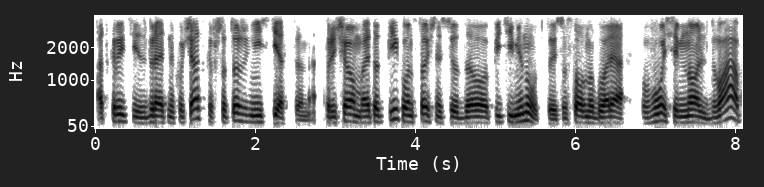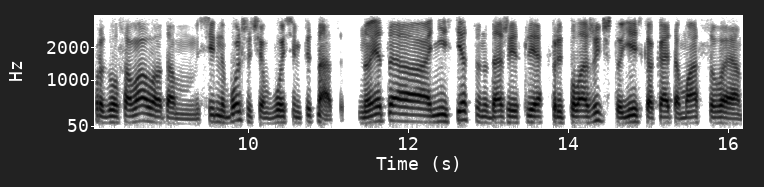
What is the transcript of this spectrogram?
открытия избирательных участков, что тоже неестественно. Причем этот пик, он с точностью до 5 минут. То есть, условно говоря, 8.02 проголосовало там сильно больше, чем в 8.15. Но это неестественно, даже если предположить, что есть какая-то массовая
